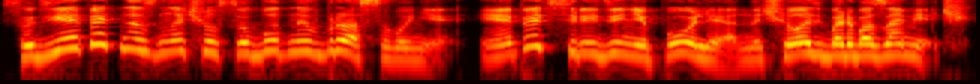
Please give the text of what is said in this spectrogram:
Судья опять назначил свободное вбрасывание, и опять в середине поля началась борьба за мяч.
